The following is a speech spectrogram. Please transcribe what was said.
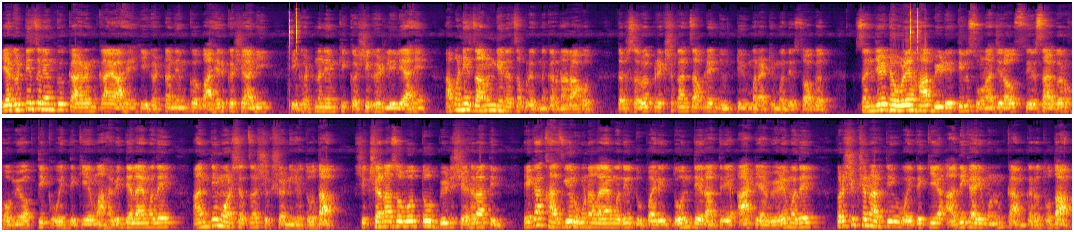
या घटनेचं नेमकं कारण काय आहे? ही घटना नेमकं बाहेर कशी आली? ही घटना नेमकी कशी घडलेली आहे? आपण हे जाणून घेण्याचा प्रयत्न करणार आहोत. तर सर्व प्रेक्षकांचं आपल्या न्यूज टीव्ही मराठीमध्ये स्वागत. संजय ढवळे हा बीड येथील सोनाजीराव क्षीरसागर होमिओपॅथिक वैद्यकीय महाविद्यालयामध्ये अंतिम वर्षाचं शिक्षण घेत होता. शिक्षणासोबत तो बीड शहरातील एका खासगी रुग्णालयामध्ये दुपारी दोन ते रात्री आठ या वेळेमध्ये प्रशिक्षणार्थी वैद्यकीय अधिकारी म्हणून काम करत होता.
